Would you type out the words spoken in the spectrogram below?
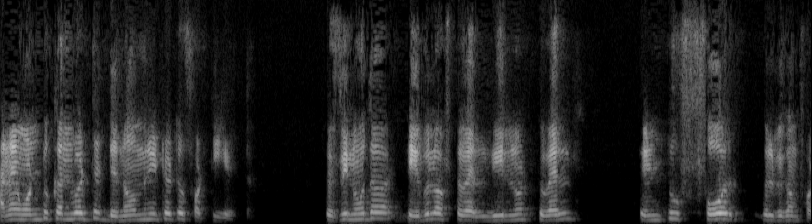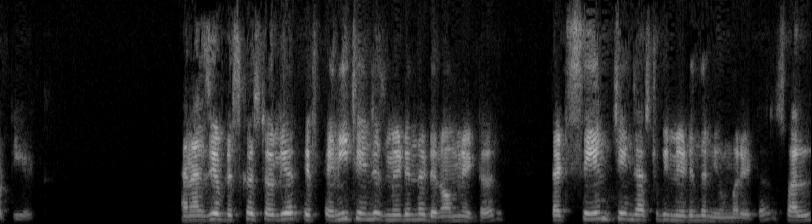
and I want to convert the denominator to 48. So if we know the table of 12, we'll know 12 into 4 will become 48. And as we have discussed earlier, if any change is made in the denominator, that same change has to be made in the numerator. So I'll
